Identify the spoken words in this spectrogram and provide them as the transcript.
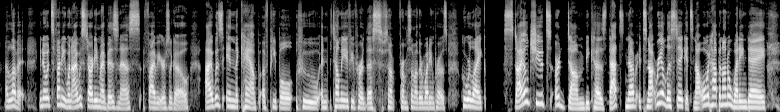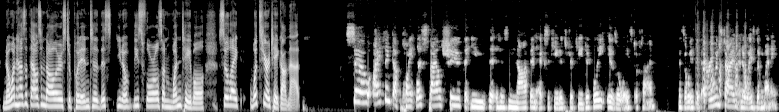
I love it. You know, it's funny when I was starting my business 5 years ago, I was in the camp of people who and tell me if you've heard this from some other wedding pros who were like styled shoots are dumb because that's never it's not realistic it's not what would happen on a wedding day no one has a thousand dollars to put into this you know these florals on one table so like what's your take on that So I think a pointless style shoot that you that has not been executed strategically is a waste of time. It's a waste of everyone's time and a waste of money.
